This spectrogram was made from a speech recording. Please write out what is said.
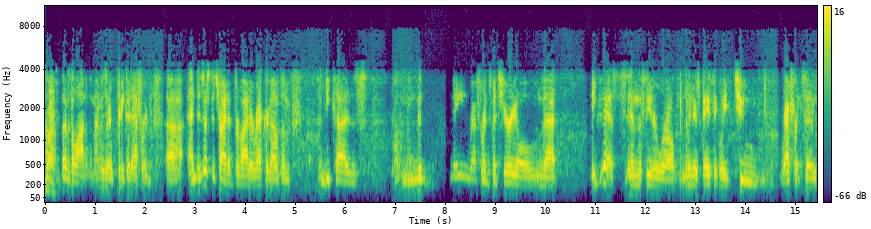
Right. Um, but it was a lot of them. It was a pretty good effort, uh, and just to try to provide a record of them, because the main reference material that exists in the theater world. I mean, there's basically two references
